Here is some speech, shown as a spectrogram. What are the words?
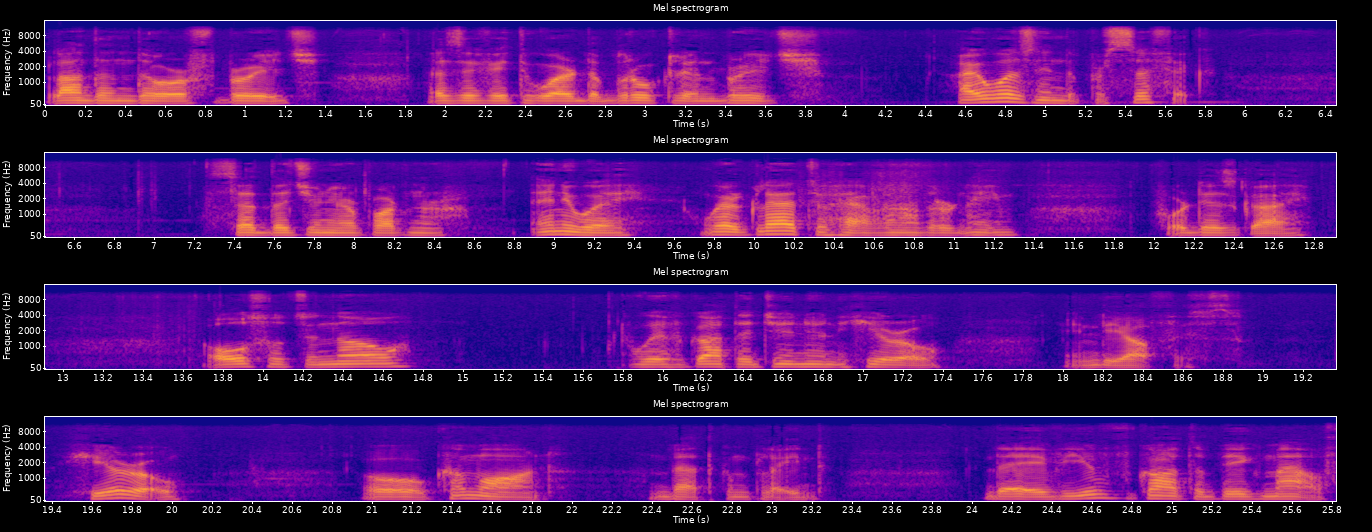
Ludendorff Bridge as if it were the Brooklyn Bridge. I was in the Pacific, said the junior partner. Anyway, we're glad to have another name for this guy. Also, to know we've got a genuine hero in the office. Hero? Oh, come on, Bet complained. Dave, you've got a big mouth.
